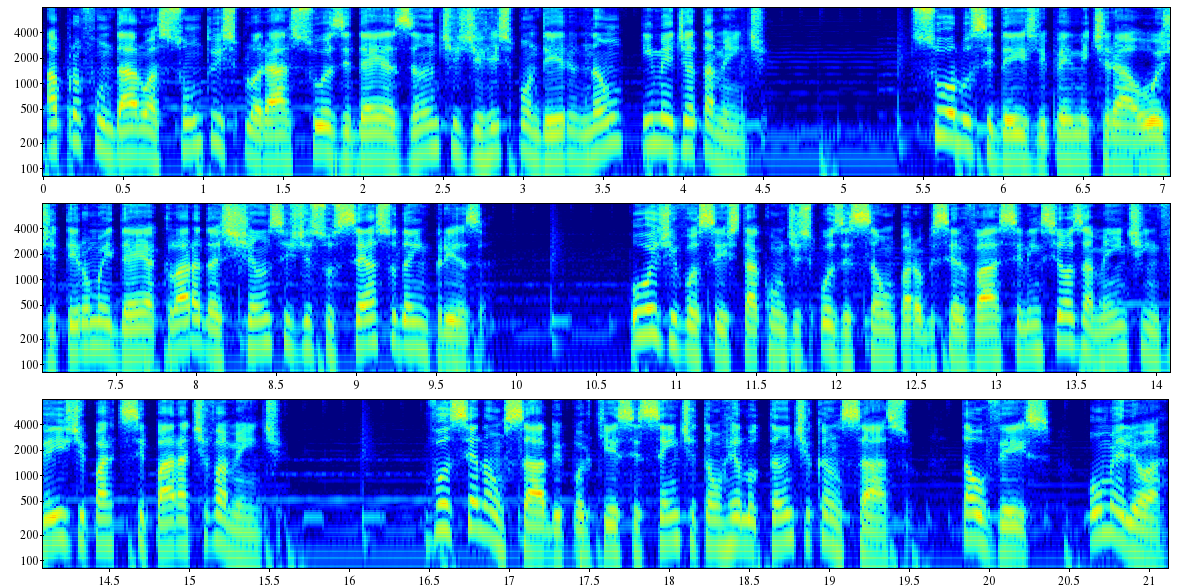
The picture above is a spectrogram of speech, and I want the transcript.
aprofundar o assunto e explorar suas ideias antes de responder não imediatamente. Sua lucidez lhe permitirá hoje ter uma ideia clara das chances de sucesso da empresa. Hoje você está com disposição para observar silenciosamente em vez de participar ativamente. Você não sabe por que se sente tão relutante e cansaço, talvez, ou melhor,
